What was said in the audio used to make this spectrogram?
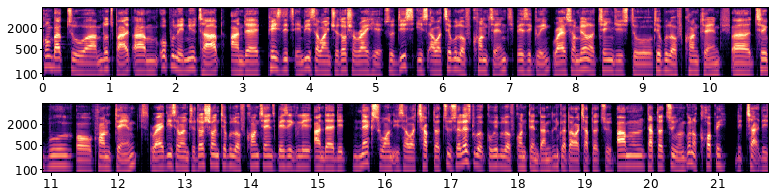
come back to um, Notepad, um, open a new tab and uh, paste it in. This is our introduction right here. So this is our table of content, basically, right? So I'm going to change this to table of content, uh, table of content, right? This is our introduction, table of content, basically, and uh, the next one is our chapter two. So let's go to table of content and look at our chapter two. Um, chapter two. I'm to copy the chat, the,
